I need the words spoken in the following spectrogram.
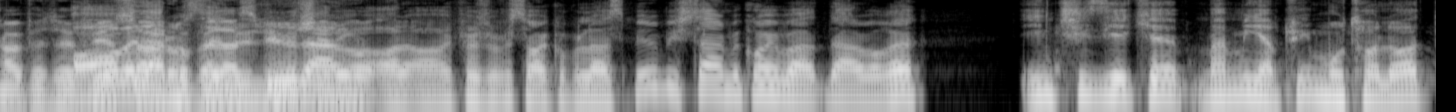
هایپرتروفی آب سلولی رو در. واقع آره سارکوپلاسمی رو بیشتر می‌کنیم و در واقع این چیزیه که من میگم توی این مطالعات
